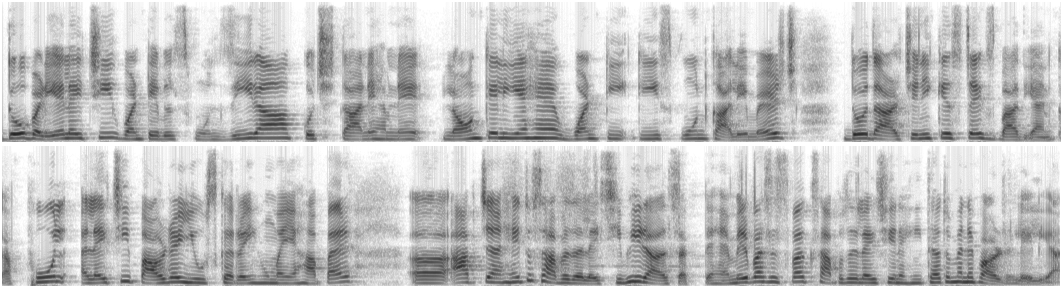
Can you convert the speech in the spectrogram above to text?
दो बड़ी इलायची वन टेबल स्पून ज़ीरा, कुछ दाने हमने लौंग के लिए हैं वन टी टी स्पून काली मिर्च, दो दालचीनी के स्टिक्स बादियान का फूल, इलायची पाउडर यूज़ कर रही हूँ मैं यहाँ पर। आप चाहें तो साबुत इलायची भी डाल सकते हैं। मेरे पास इस वक्त साबुत इलायची नहीं था तो मैंने पाउडर ले लिया।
